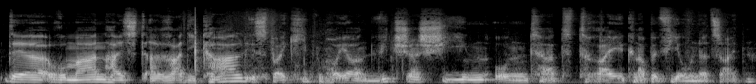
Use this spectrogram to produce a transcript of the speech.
der Roman heißt Radikal, ist bei Kiepenheuer und Witsch erschienen und hat drei knappe 400 Seiten.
